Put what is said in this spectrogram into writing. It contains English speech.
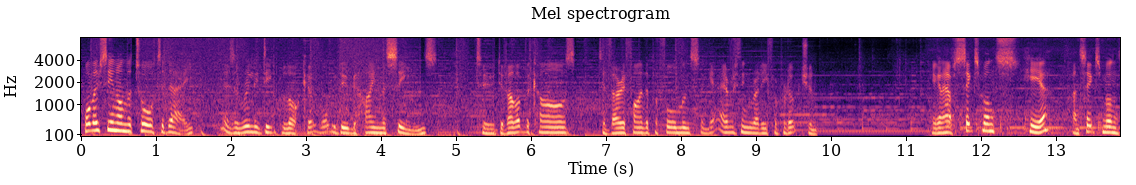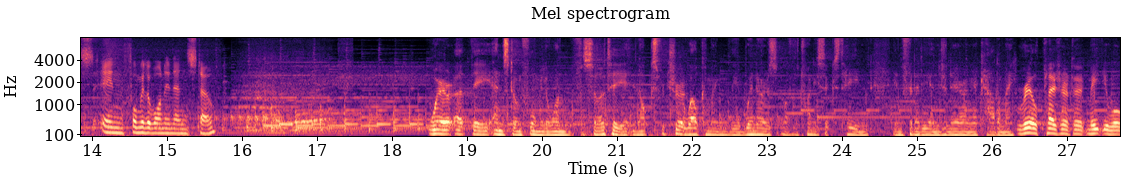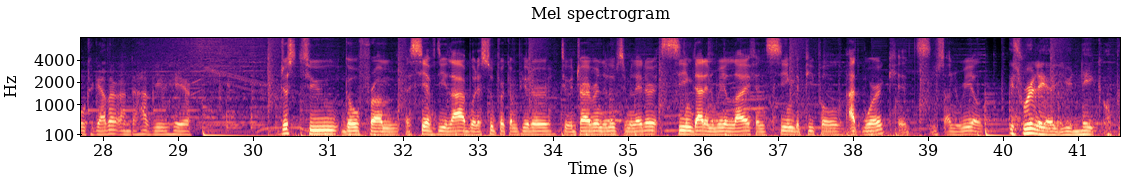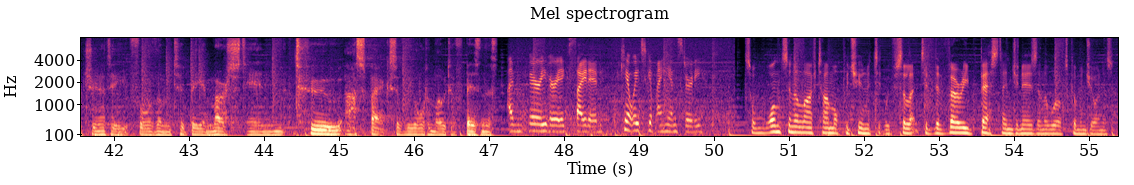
What they've seen on the tour today is a really deep look at what we do behind the scenes to develop the cars, to verify the performance and get everything ready for production. You're going to have six months here and six months in Formula One in Enstone. We're at the Enstone Formula One facility in Oxfordshire, welcoming the winners of the 2016 Infiniti Engineering Academy. Real pleasure to meet you all together and to have you here. Just to go from a CFD lab with a supercomputer to a driver in the loop simulator, seeing that in real life and seeing the people at work, it's just unreal. It's really a unique opportunity for them to be immersed in two aspects of the automotive business. I'm very, very excited. Can't wait to get my hands dirty. It's a once in a lifetime opportunity. We've selected the very best engineers in the world to come and join us.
